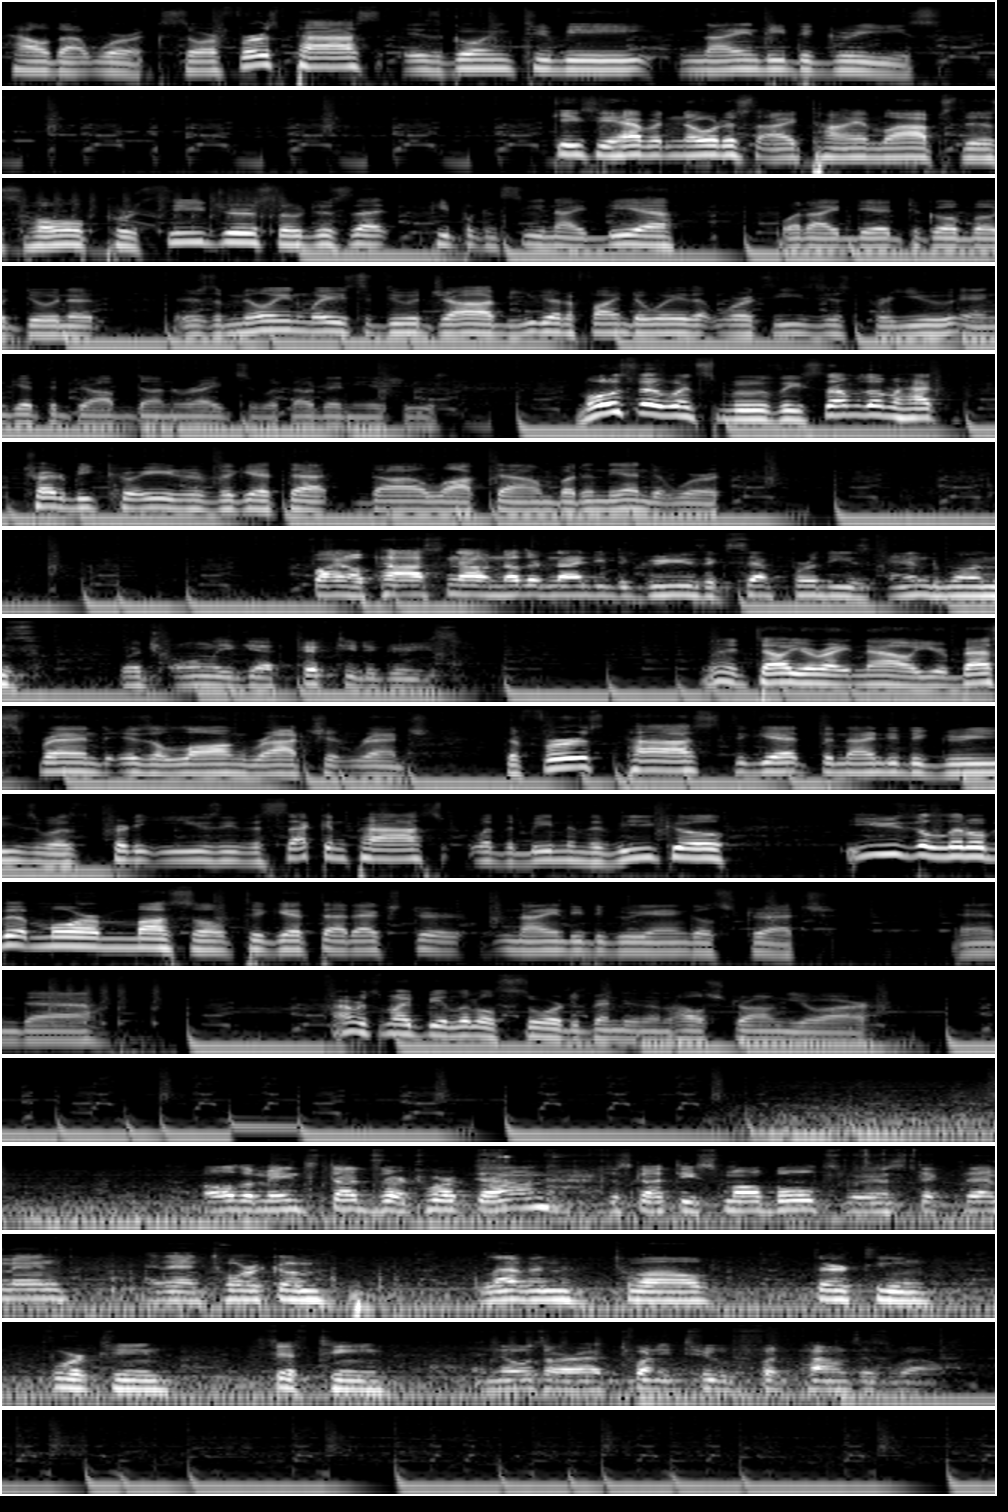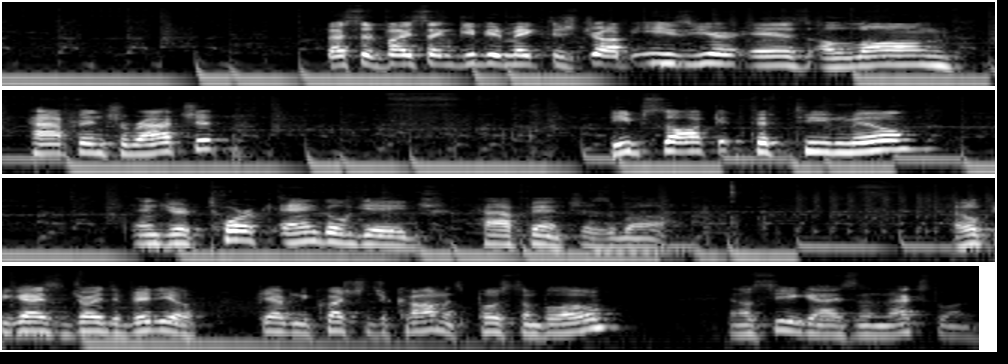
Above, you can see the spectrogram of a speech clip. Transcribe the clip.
how that works. So our first pass is going to be 90 degrees. In case you haven't noticed, I time lapse this whole procedure so just that people can see an idea what I did to go about doing it. There's a million ways to do a job. You got to find a way that works easiest for you and get the job done right so without any issues. Most of it went smoothly. Some of them had to try to be creative to get that dial locked down, but in the end it worked. Final pass now, another 90 degrees, except for these end ones, which only get 50 degrees. I'm to tell you right now, your best friend is a long ratchet wrench. The first pass to get the 90 degrees was pretty easy. The second pass, with the being in the vehicle, use a little bit more muscle to get that extra 90 degree angle stretch. And uh, arms might be a little sore depending on how strong you are. All the main studs are torqued down. Just got these small bolts. We're gonna stick them in and then torque them 11, 12, 13, 14, 15, and those are at 22 foot-pounds as well. Best advice I can give you to make this job easier is a long half inch ratchet, deep socket 15 mil, and your torque angle gauge half inch as well. I hope you guys enjoyed the video. If you have any questions or comments, post them below, and I'll see you guys in the next one.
